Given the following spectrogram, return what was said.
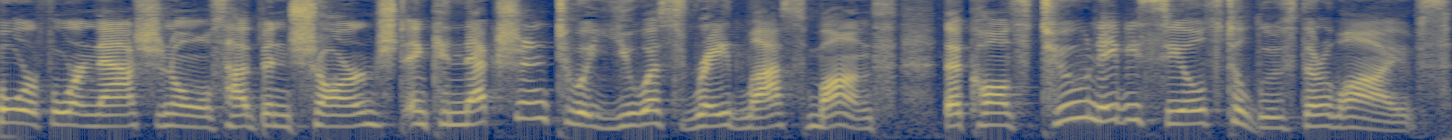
Four foreign nationals have been charged in connection to a U.S. raid last month that caused two Navy SEALs to lose their lives.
